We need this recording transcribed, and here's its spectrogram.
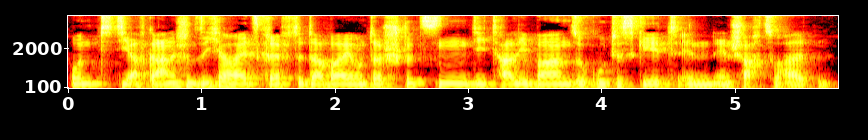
und die afghanischen Sicherheitskräfte dabei unterstützen, die Taliban so gut es geht in, in Schach zu halten.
